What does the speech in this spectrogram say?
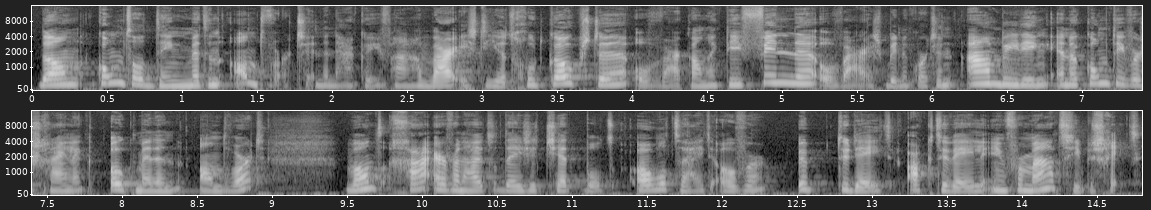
dan komt dat ding met een antwoord. En daarna kun je vragen waar is die het goedkoopste, of waar kan ik die vinden, of waar is binnenkort een aanbieding. En dan komt die waarschijnlijk ook met een antwoord. Want ga ervan uit dat deze chatbot altijd over up-to-date actuele informatie beschikt.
